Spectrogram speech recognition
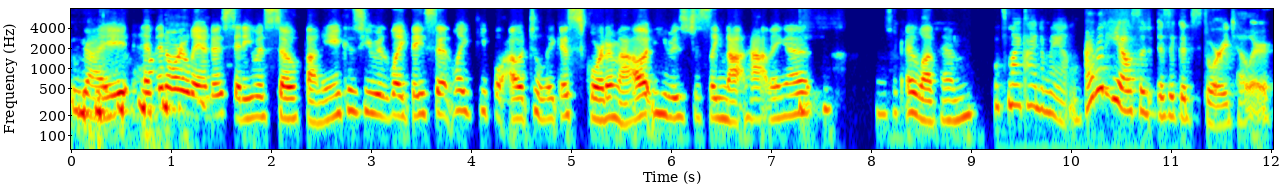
right him in orlando city was so funny because he was like they sent like people out to like escort him out and he was just like not having it i was like i love him It's my kind of man. I bet he also is a good storyteller.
